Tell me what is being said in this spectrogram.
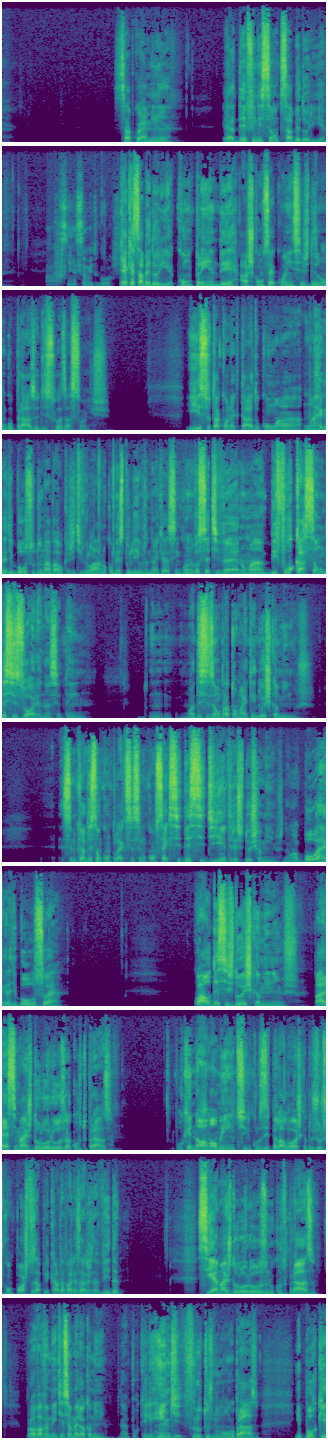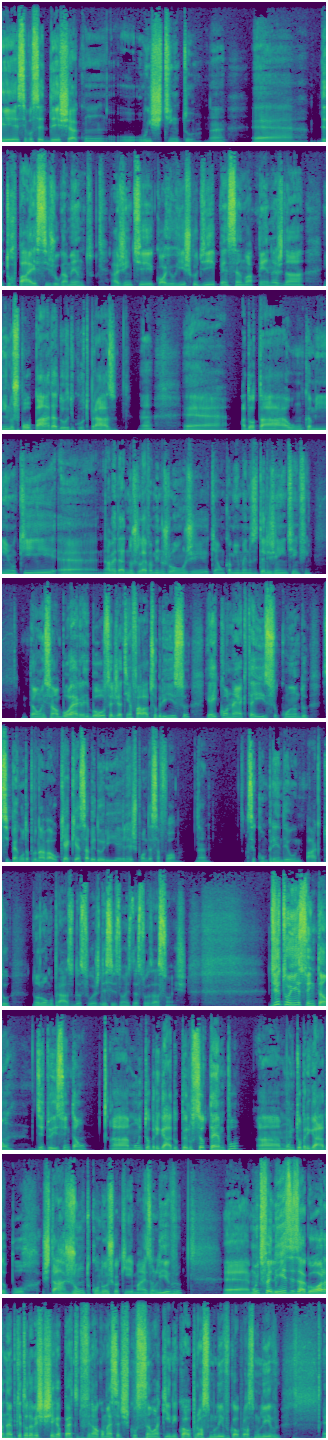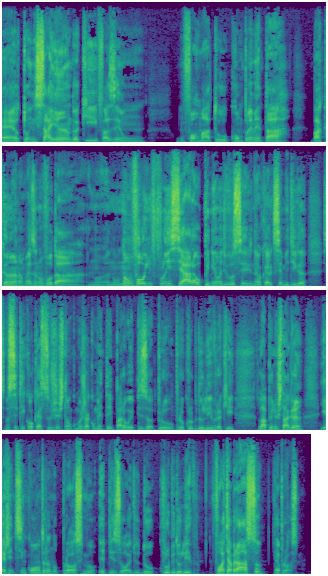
Sabe qual é a minha? É a definição de sabedoria. Sim, essa é muito boa. O que é, que é sabedoria? Compreender as consequências de longo prazo de suas ações. E isso está conectado com uma, uma regra de bolso do naval, que a gente viu lá no começo do livro, né? Que é assim, quando você tiver numa bifurcação decisória, né? Você tem um, uma decisão para tomar e tem dois caminhos. Sendo que é uma decisão complexa, você não consegue se decidir entre esses dois caminhos. Né? Uma boa regra de bolso é qual desses dois caminhos parece mais doloroso a curto prazo. Porque normalmente, inclusive pela lógica dos juros compostos aplicada a várias áreas da vida, se é mais doloroso no curto prazo, provavelmente esse é o melhor caminho, né? porque ele rende frutos no longo prazo e porque se você deixa com o, o instinto né, é, deturpar esse julgamento, a gente corre o risco de ir pensando apenas na, em nos poupar da dor de curto prazo, né, é, adotar um caminho que, é, na verdade, nos leva menos longe, que é um caminho menos inteligente, enfim. Então, isso é uma boa regra de bolsa, ele já tinha falado sobre isso, e aí conecta isso quando se pergunta para o Naval o que é que é sabedoria, ele responde dessa forma. Né? Você compreendeu o impacto no longo prazo das suas decisões, das suas ações. Dito isso, então, dito isso, então, uh, muito obrigado pelo seu tempo, uh, muito obrigado por estar junto conosco aqui mais um livro. É, muito felizes agora, né? Porque toda vez que chega perto do final começa a discussão aqui de qual é o próximo livro, qual é o próximo livro. É, eu estou ensaiando aqui fazer um, um formato complementar bacana, mas eu não vou dar, não, não vou influenciar a opinião de vocês, né? Eu quero que você me diga se você tem qualquer sugestão, como eu já comentei para o episódio, pro, pro Clube do Livro aqui lá pelo Instagram, e a gente se encontra no próximo episódio do Clube do Livro. Forte abraço, até a próxima.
